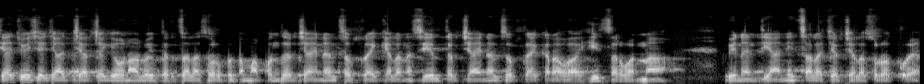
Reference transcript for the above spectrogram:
त्याच विषयाची आज चर्चा घेऊन आलोय. तर चला सर्वप्रथम आपण जर चॅनल सबस्क्राईब केला नसेल तर चॅनल सबस्क्राईब करावा. ही सर्वांना विनंती आणि चला चर्चेला सुरुवात करूया.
